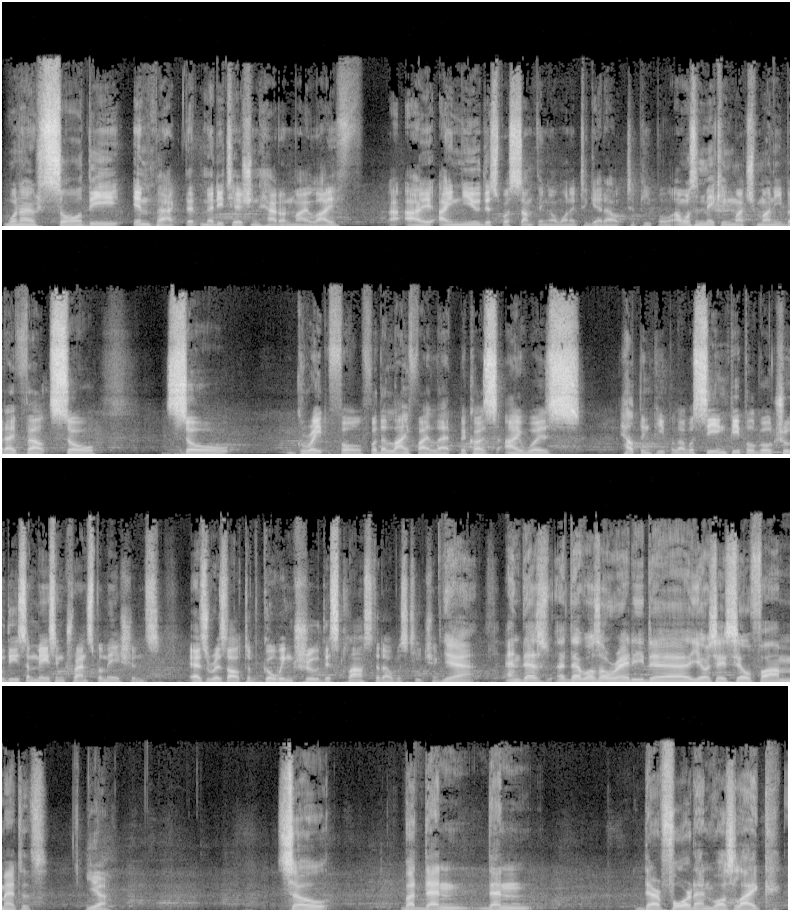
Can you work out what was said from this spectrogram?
When I saw the impact that meditation had on my life, I, I knew this was something I wanted to get out to people. I wasn't making much money, but I felt so, so grateful for the life I led because I was helping people. I was seeing people go through these amazing transformations as a result of going through this class that I was teaching. Yeah, and that's uh, that was already the Jose Silva method. Yeah. So, but then then therefore then was like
